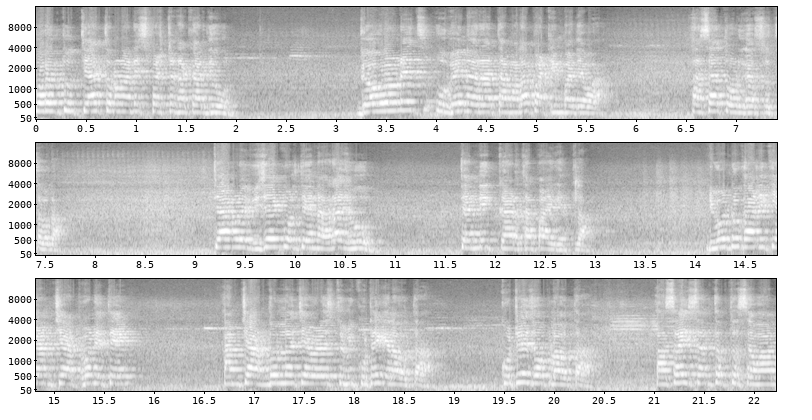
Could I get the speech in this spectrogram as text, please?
परंतु त्या तरुणाने स्पष्ट नकार देऊन गौरवनेच उभे न राहता मला पाठिंबा द्यावा असा तोडगा सुचवला. त्यामुळे विजय कोलते नाराज होऊन त्यांनी काढता पाय घेतला. निवडणूक आली की आमची आठवण येते. आमच्या आंदोलनाच्या वेळेस तुम्ही कुठे गेला होता? कुठे झोपला होता? असाही संतप्त सवाल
